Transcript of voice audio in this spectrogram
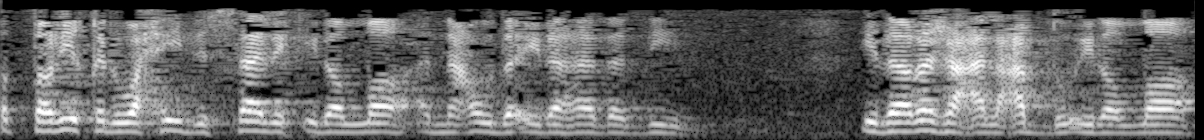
الطريق الوحيد السالك إلى الله أن نعود إلى هذا الدين. إذا رجع العبد إلى الله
